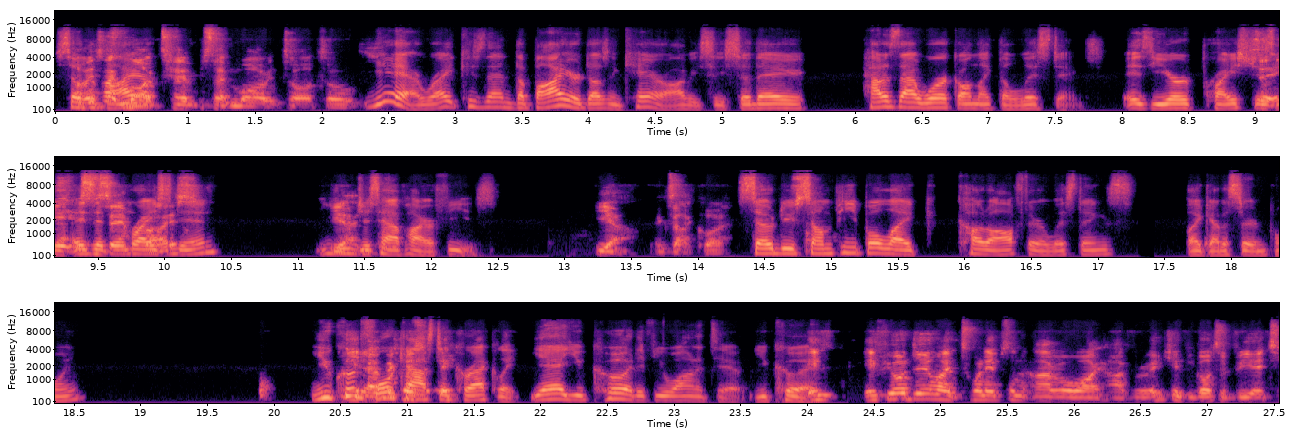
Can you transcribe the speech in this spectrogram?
so I the think it's like buyer more 10% more in total. Yeah, right. Because then the buyer doesn't care, obviously. So they, how does that work on like the listings? Is your price just it's is it priced price. in? You Yeah, just have higher fees. Yeah, exactly. So do some people like cut off their listings like at a certain point? You could Yeah, forecast it if- correctly. Yeah, you could if you wanted to. You could. If if you're doing like 20% ROI average, if you go to VAT,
